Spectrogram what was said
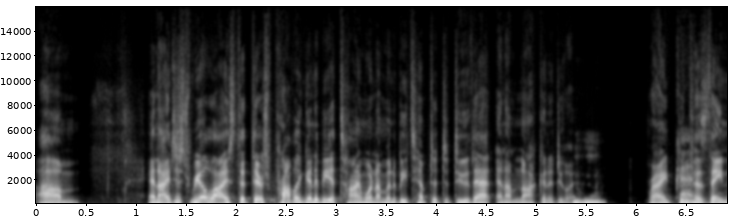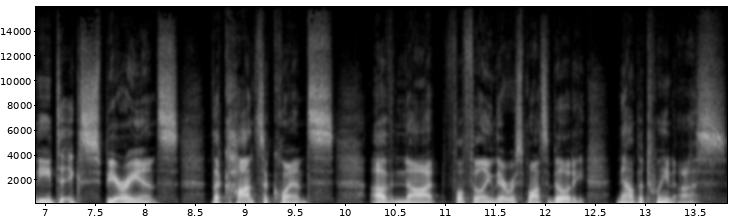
Um, and I just realized that there's probably going to be a time when I'm going to be tempted to do that and I'm not going to do it. Mm-hmm right? Okay. Because they need to experience the consequence of not fulfilling their responsibility. Now, between us,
